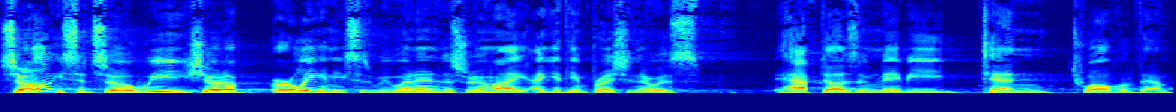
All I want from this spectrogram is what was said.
So he said, so we showed up early, and he says, we went into this room. I, I get the impression there was half dozen, maybe 10, 12 of them.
